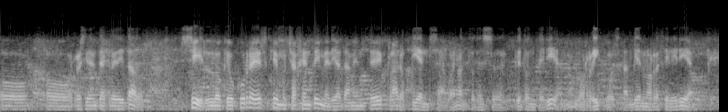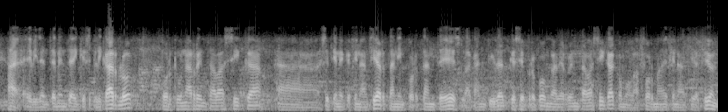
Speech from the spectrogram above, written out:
o residente acreditado. Sí, lo que ocurre es que mucha gente inmediatamente, claro, piensa, bueno, entonces, eh, qué tontería, ¿no? Los ricos también lo recibirían. Ah, evidentemente hay que explicarlo, porque una renta básica ah, se tiene que financiar. Tan importante es la cantidad que se proponga de renta básica como la forma de financiación.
